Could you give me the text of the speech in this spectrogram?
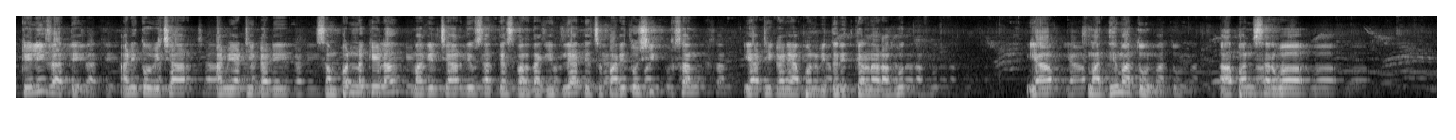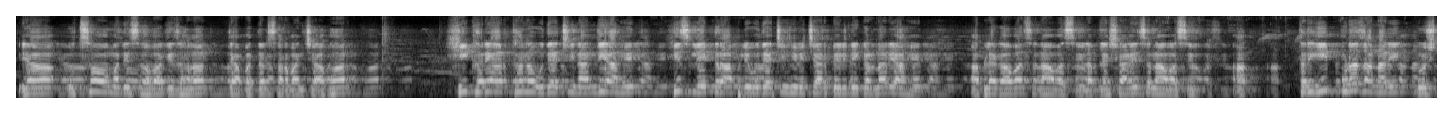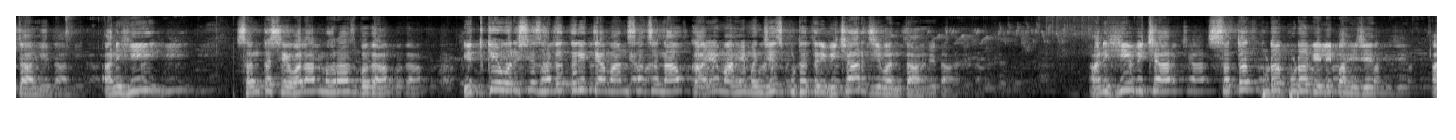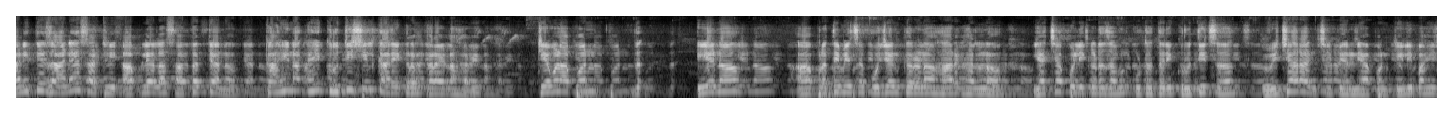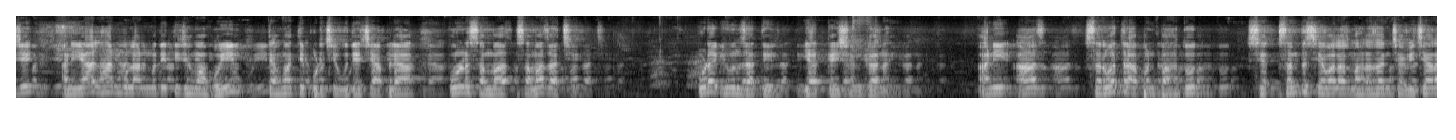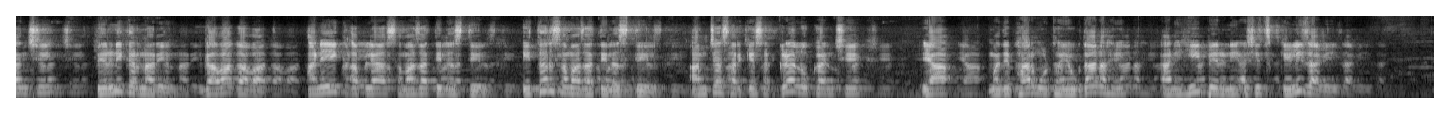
केली जाते. आणि तो विचार आम्ही या ठिकाणी संपन्न केला. मागील चार दिवसात त्या स्पर्धा घेतल्या. त्याचं पारितोषिक सण या ठिकाणी आपण वितरित करणार आहोत. या माध्यमातून आपण सर्व या उत्सवामध्ये सहभागी झालात. त्याबद्दल सर्वांचे आभार. ही खऱ्या अर्थानं उद्याची नांदी आहेत. हीच लेकर आपली उद्याची ही विचार पेरणी करणारी आहेत. आपल्या गावाचं नाव असेल आपल्या शाळेचं नाव असेल तर ही पुढे जाणारी गोष्ट आहे. आणि ही संत शेवालाल महाराज बघा इतके वर्ष झालं तरी त्या माणसाचं नाव कायम आहे म्हणजेच कुठंतरी विचार जिवंत आहेत. आणि ही विचार सतत पुढं पुढं गेली पाहिजेत. आणि ते जाण्यासाठी आपल्याला सातत्यानं काही ना काही कृतिशील कार्यक्रम करायला हवेत. केवळ आपण येणं प्रतिमेचं पूजन करणं हार घालणं याच्या पलीकडे जाऊन कुठंतरी कृतीचं विचारांची पेरणी आपण केली पाहिजे. आणि या लहान मुलांमध्ये ती जेव्हा होईल तेव्हा ते पुढचे उद्याचे आपल्या पूर्ण समा समाजाचे पुढे घेऊन जातील यात काही शंका नाही. आणि आज सर्वत्र आपण पाहतो शे- संत सेवालाल महाराजांच्या विचारांची पेरणी करणारी गावागावात अनेक आपल्या समाजातील असतील इतर समाजातील असतील आमच्यासारखे सगळ्या लोकांचे या मध्ये फार मोठं योगदान आहे आणि ही पेरणी अशीच केली जावी.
